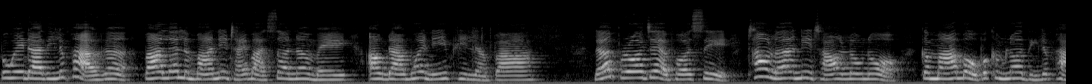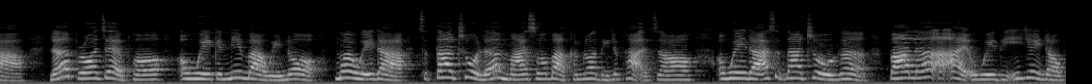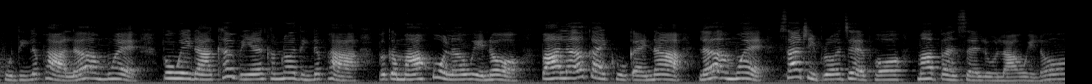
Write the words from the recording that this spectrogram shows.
ပဝေတာဒီလဖာအကပါလဲလမာနိထိုင်ပါဆော့နမေအောက်တာမွဲ့နီဖီလံပါ လ project အဖို့စီထောက်လအနိထောက်လုံးတော့ကမားဘုတ်ပကမလော့ဒီလဖာလ project ဖောအဝေကနိပါဝေနောမွဲ့ဝေတာစတထို့လမာစောပါကမလော့ဒီလဖာအကြောင်းအဝေတာစတထို့ကပါလအအိုင်အဝေဒီအရိတ်တော်ဖူဒီလဖာလအမွဲ့ပဝေတာခတ်ပြန်ကမလော့ဒီလဖာပကမာဟိုလဝေနောပါလအကိုက်ခုကိုင်နာလအမွဲ့စာတီ project ဖောမပန်ဆယ်လိုလာဝေလော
